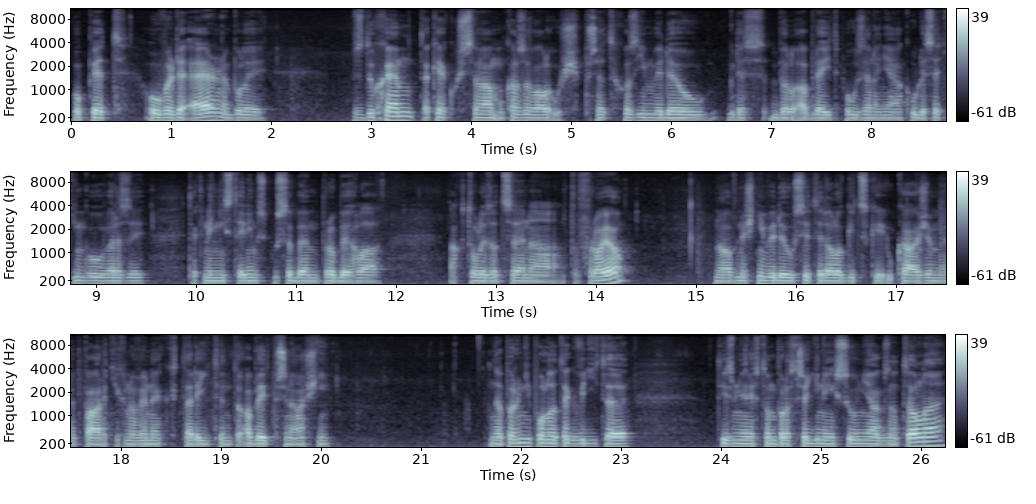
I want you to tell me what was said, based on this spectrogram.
opět over the air, neboli vzduchem, tak jak už jsem vám ukazoval už v předchozím videu, kde byl update pouze na nějakou desetinkovou verzi, tak nyní stejným způsobem proběhla aktualizace na to Froyo. No a v dnešním videu si teda logicky ukážeme pár těch novinek, který tento update přináší. Na první pohled, tak vidíte, ty změny v tom prostředí nejsou nějak znatelné,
